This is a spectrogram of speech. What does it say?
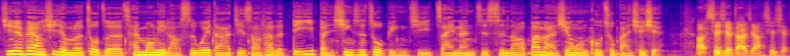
今天非常谢谢我们的作者蔡梦丽老师为大家介绍他的第一本新诗作品集《宅男之诗》，然后斑马线文库出版，谢谢。好，谢谢大家，谢谢。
